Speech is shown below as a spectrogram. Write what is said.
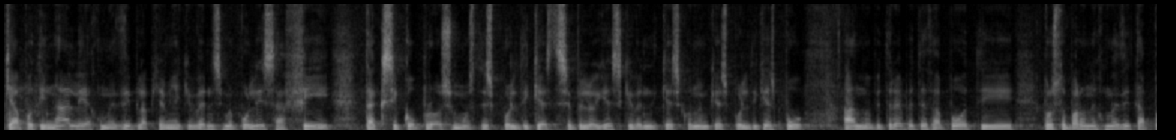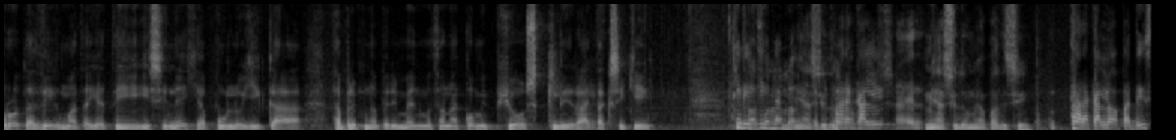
Και από την άλλη έχουμε δίπλα πια μια κυβέρνηση με πολύ σαφή ταξικό πρόσημο στις πολιτικές της επιλογές, στις κυβερνητικές οικονομικές πολιτικές, που αν μου επιτρέπετε θα πω ότι προς το παρόν έχουμε δει τα πρώτα δείγματα, γιατί η συνέχεια που λογικά θα πρέπει να περιμένουμε θα είναι ακόμη πιο σκληρά ταξική. Κύριε Δίκα, μια, σύντομη απάντηση. μια σύντομη απάντηση. Παρακαλώ, απαντήστε.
